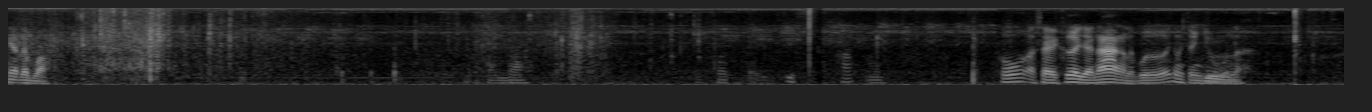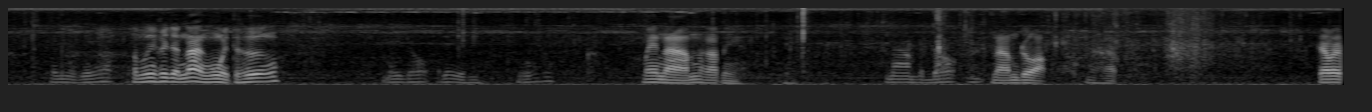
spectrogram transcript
งียบแล้วบอกทำได้พอไปอีกสักพักหนึงโอ้อาศัยเครือจะนั่งเหรือเบ้อจังจังอยู่นะเป็นอย่างนี้ครับทำไมเครือจะนั่งงวยตะเฮิงไม่ดอกได้ยังโอ้ยแม่น้ำนะครับนี่น้ำเป็นดอกน้ำดอกนะครับ แต่ว่า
